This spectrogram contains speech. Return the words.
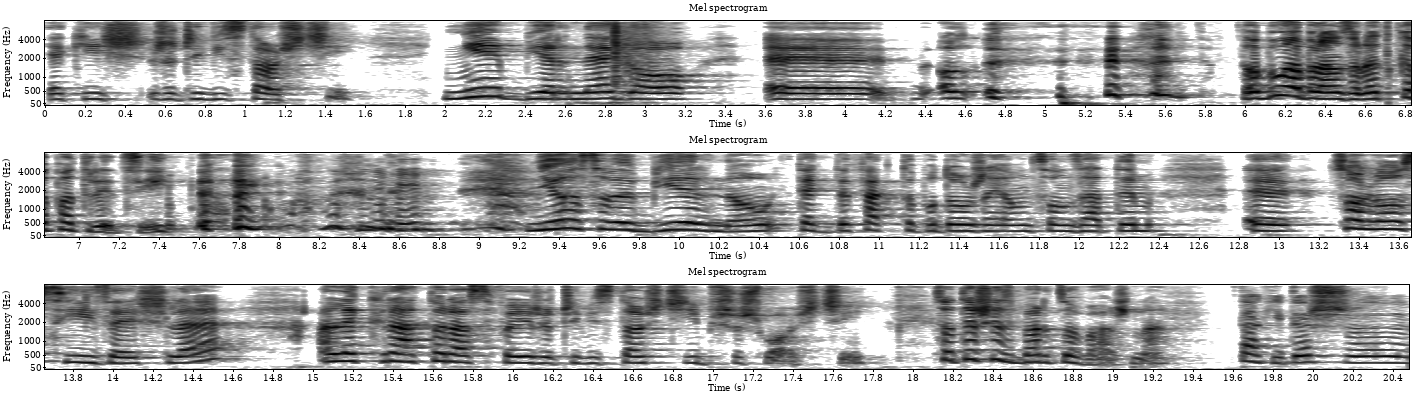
jakiejś rzeczywistości. Nie biernego. E, o, to była bransoletka Patrycji. Nie osobę bierną, tak de facto podążającą za tym, e, co los jej ześle, ale kreatora swojej rzeczywistości i przyszłości, co też jest bardzo ważne. Tak, i też y,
